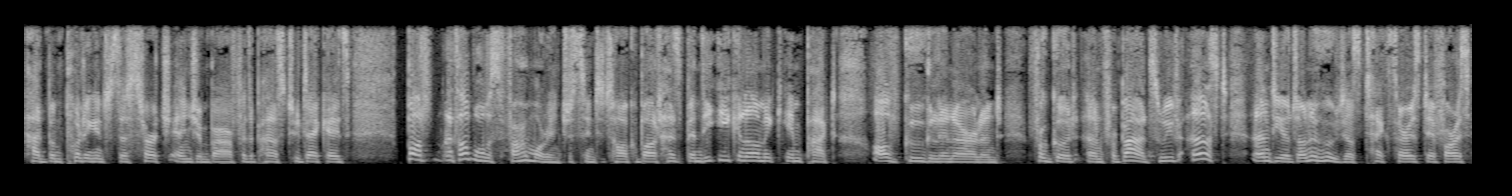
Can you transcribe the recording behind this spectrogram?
had been putting into the search engine bar for the past two decades. But I thought what was far more interesting to talk about has been the economic impact of Google in Ireland for good and for bad. So we've asked Andy O'Donoghue, who does Tech Thursday for us,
